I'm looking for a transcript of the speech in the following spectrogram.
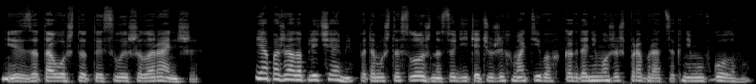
«Из-за того, что ты слышала раньше». Я пожала плечами, потому что сложно судить о чужих мотивах, когда не можешь пробраться к нему в голову.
